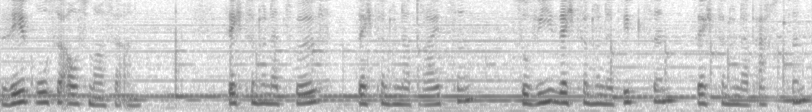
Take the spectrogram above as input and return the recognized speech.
sehr große Ausmaße an. 1612, 1613 sowie 1617, 1618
